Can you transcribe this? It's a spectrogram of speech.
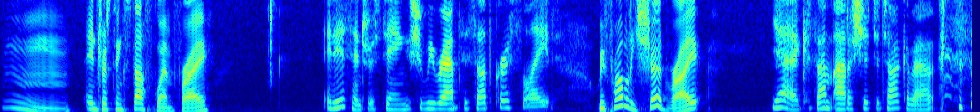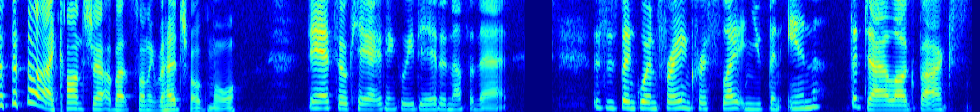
Hmm. Interesting stuff, Gwen Frey. It is interesting. Should we wrap this up, Chris Light? We probably should, right? Yeah, because I'm out of shit to talk about. I can't shout about Sonic the Hedgehog more. That's okay. I think we did enough of that. This has been Gwen Frey and Chris Light, and you've been in the dialogue box.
